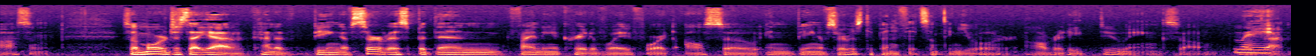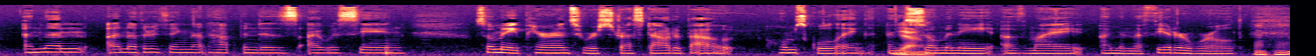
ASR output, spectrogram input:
awesome. So more of just that, yeah, kind of being of service, but then finding a creative way for it also in being of service to benefit something you are already doing. So right, and then another thing that happened is I was seeing so many parents who were stressed out about homeschooling and yeah. so many of my i'm in the theater world mm-hmm.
